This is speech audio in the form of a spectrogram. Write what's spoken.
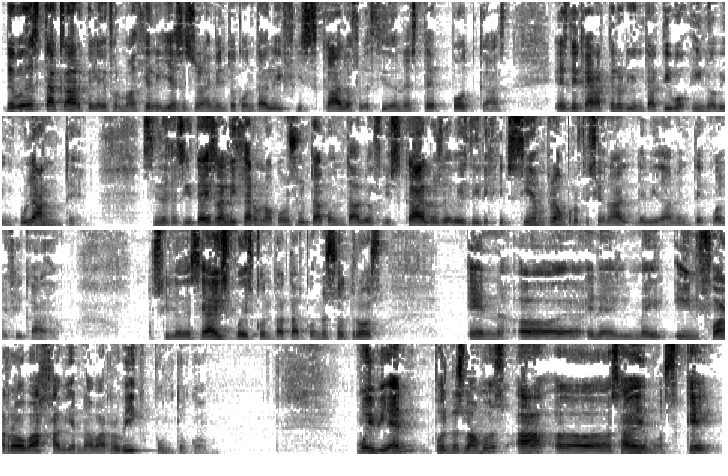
Debo destacar que la información y asesoramiento contable y fiscal ofrecido en este podcast es de carácter orientativo y no vinculante. Si necesitáis realizar una consulta contable o fiscal, os debéis dirigir siempre a un profesional debidamente cualificado. O si lo deseáis, podéis contactar con nosotros en, uh, en el mail info javiernavarrovic.com. Muy bien, pues nos vamos a... Uh, sabemos que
